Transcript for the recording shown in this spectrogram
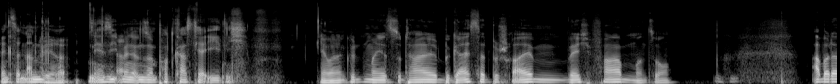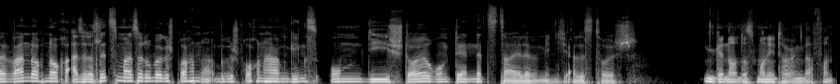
Wenn es dann an wäre. Ne, sieht man in unserem Podcast ja eh nicht. Ja, aber dann könnte man jetzt total begeistert beschreiben, welche Farben und so. Mhm. Aber da waren doch noch, also das letzte Mal, als wir darüber gesprochen, gesprochen haben, ging es um die Steuerung der Netzteile, wenn mich nicht alles täuscht. Genau, das Monitoring davon.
